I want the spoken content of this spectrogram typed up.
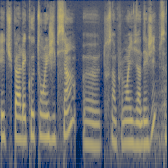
Et tu parlais coton égyptien, tout simplement il vient d'Égypte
